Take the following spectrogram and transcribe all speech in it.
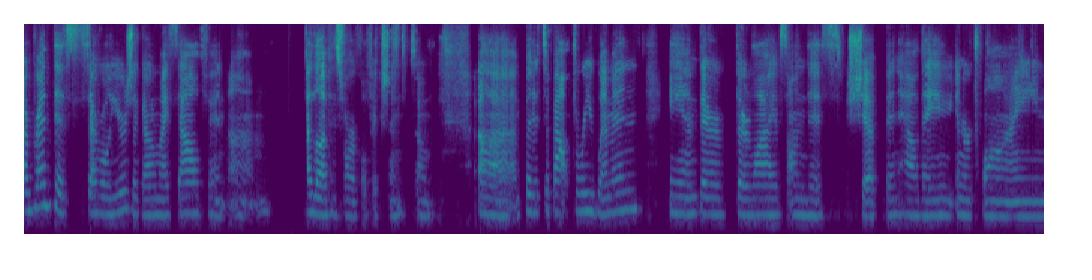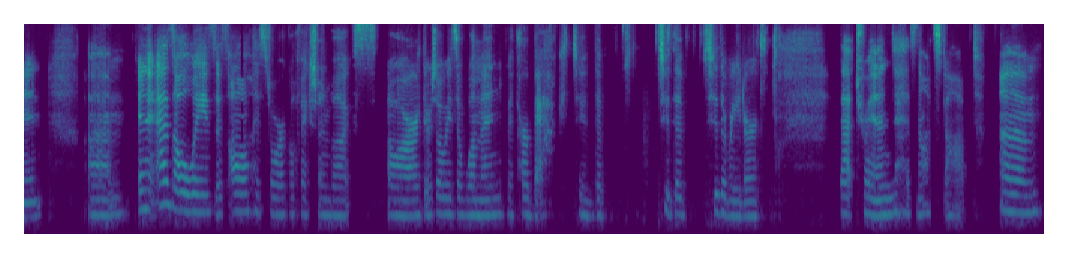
I read this several years ago myself and um, I love historical fiction. So, uh, but it's about three women and their their lives on this ship and how they intertwine and um, and as always, as all historical fiction books are, there's always a woman with her back to the to the to the reader. That trend has not stopped. Um,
